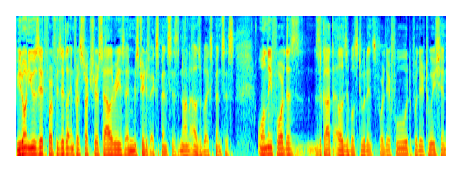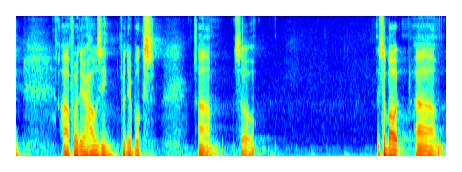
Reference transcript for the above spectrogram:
We don't use it for physical infrastructure, salaries, administrative expenses, non-eligible expenses. Only for the zakat eligible students, for their food, for their tuition, uh, for their housing, for their books. Um, so it's about um,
